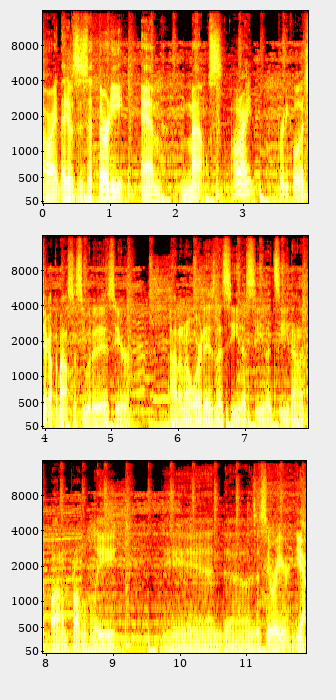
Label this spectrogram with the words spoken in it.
All right, that gives us a 30M mouse. All right, pretty cool. Let's check out the mouse. Let's see what it is here. I don't know where it is. Let's see. Let's see. Let's see. Down at the bottom, probably. And uh, is this it right here? Yeah.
